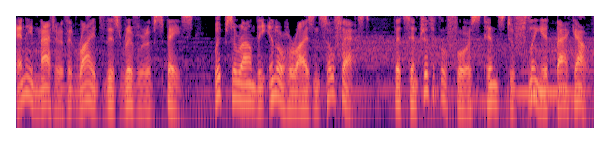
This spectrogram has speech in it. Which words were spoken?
Any matter that rides this river of space whips around the inner horizon so fast that centrifugal force tends to fling it back out.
